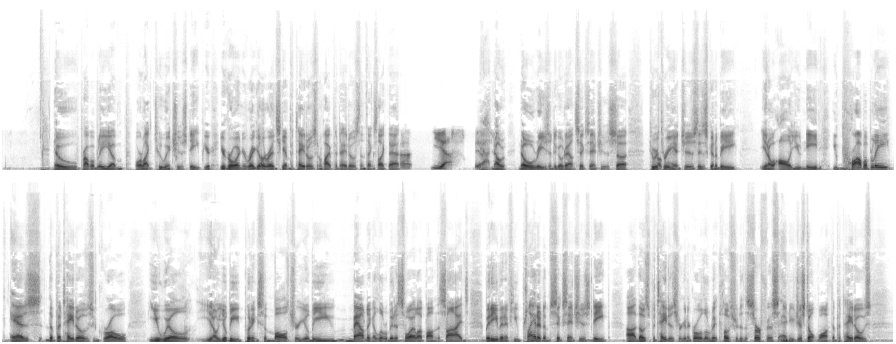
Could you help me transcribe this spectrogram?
No, probably um, more like two inches deep. You're you're growing your regular red skin potatoes and white potatoes and things like that. Uh, yes. yes. Yeah. No. No reason to go down six inches. Uh, two or okay. three inches is going to be you know, all you need. You probably, as the potatoes grow, you will, you know, you'll be putting some mulch or you'll be mounding a little bit of soil up on the sides. But even if you planted them six inches deep, uh, those potatoes are going to grow a little bit closer to the surface, and you just don't want the potatoes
